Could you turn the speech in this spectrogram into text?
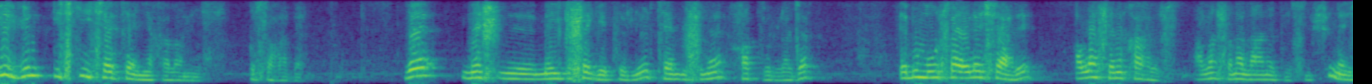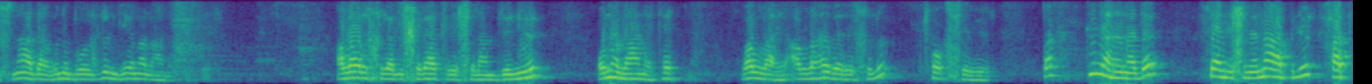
Bir gün içki içerken yakalanıyor bu sahabe. Ve meclise getiriliyor. Kendisine hak vurulacak. Ebu Musa ile Şari Allah seni kahretsin. Allah sana lanet etsin. Şu meclisin adabını bozdun diye ona lanet ediyor. Allah Resulü Aleyhisselatü Vesselam dönüyor. Ona lanet etme. Vallahi Allah'ı ve Resulü çok seviyor. Bak günahına da kendisine ne yapılıyor? Hat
